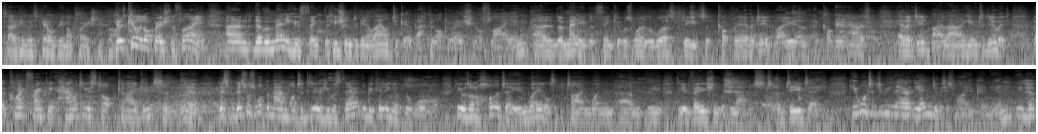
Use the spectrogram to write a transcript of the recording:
so he was killed in operational flight. He was killed in operational flying. Um, there were many who think that he shouldn't have been allowed to go back in operational flying. Uh, there are many that think it was one of the worst deeds that Cochrane ever did by uh, Cochrane and Harris ever did by allowing him to do it. But quite frankly, how do you stop Guy Gibson? Know, this this was what the man wanted to do. He was there at the beginning of the war. He was on holiday in Wales at the time when um, the the invasion was announced, D-Day. He wanted to be there at the end of it, is my opinion. You know,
